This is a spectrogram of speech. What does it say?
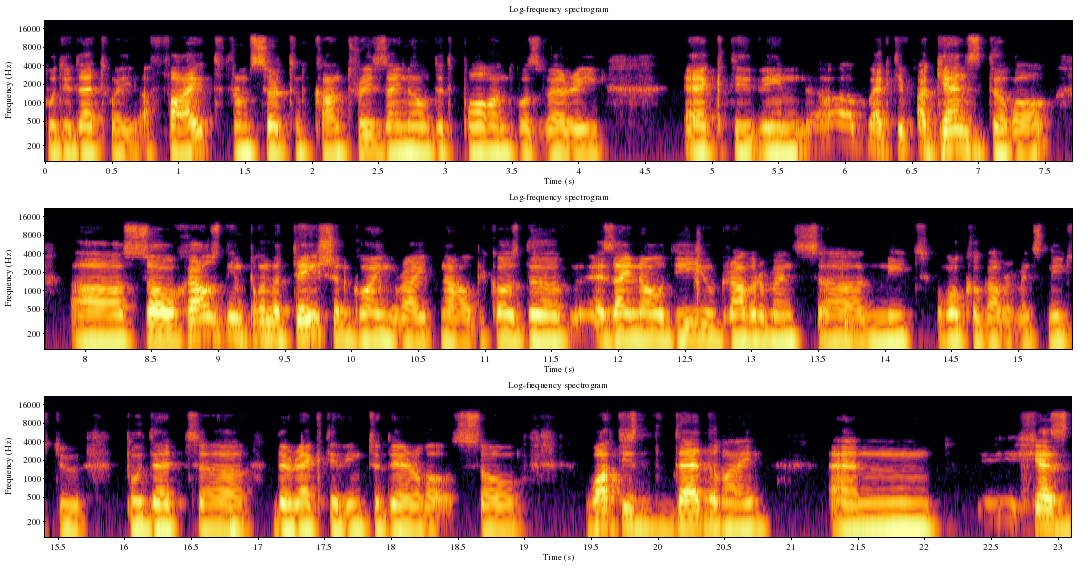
put it that way, a fight from certain countries. I know that Poland was very active in uh, active against the law. Uh, so how's the implementation going right now? Because the, as I know, the EU governments uh, need, local governments need to put that uh, directive into their laws. So what is the deadline? And has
